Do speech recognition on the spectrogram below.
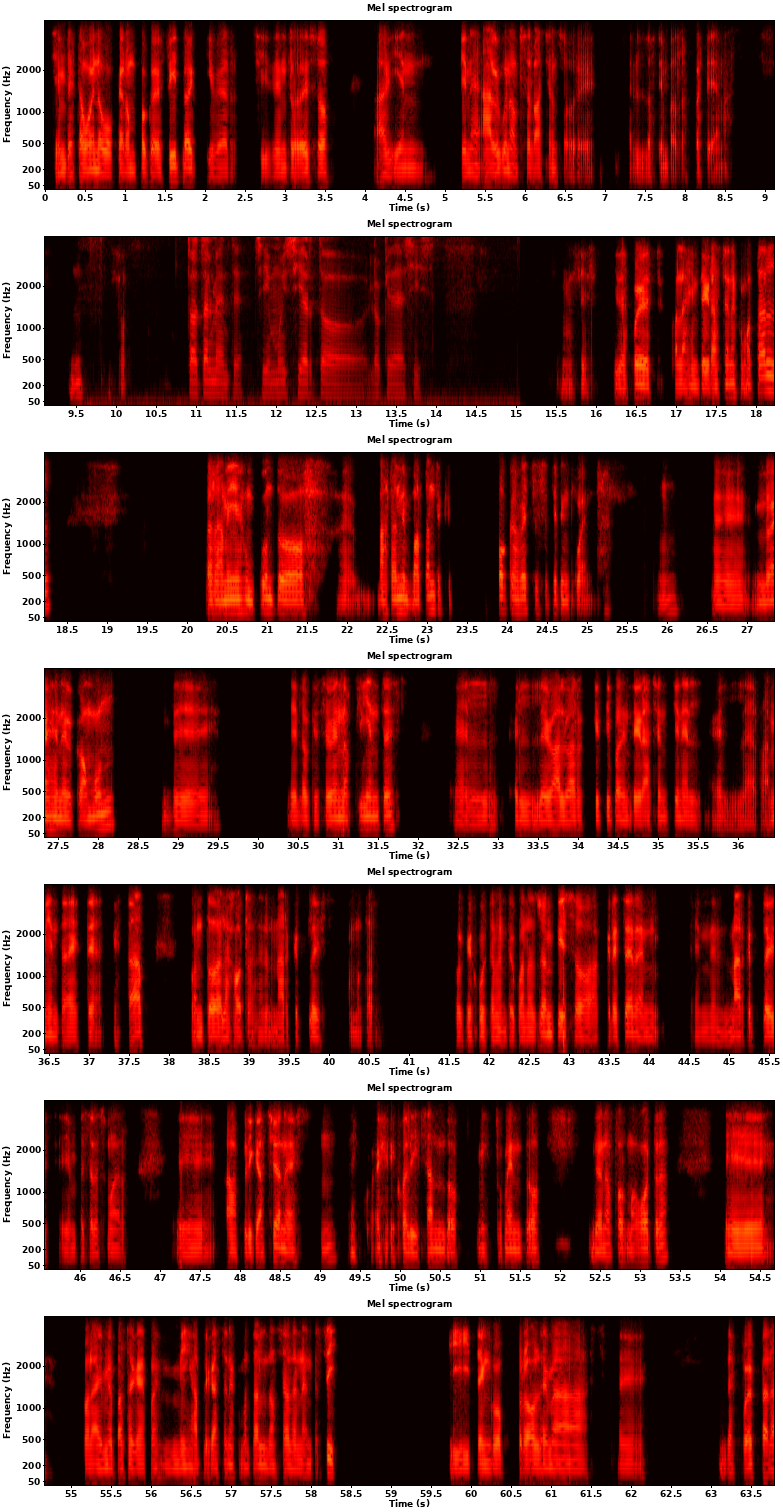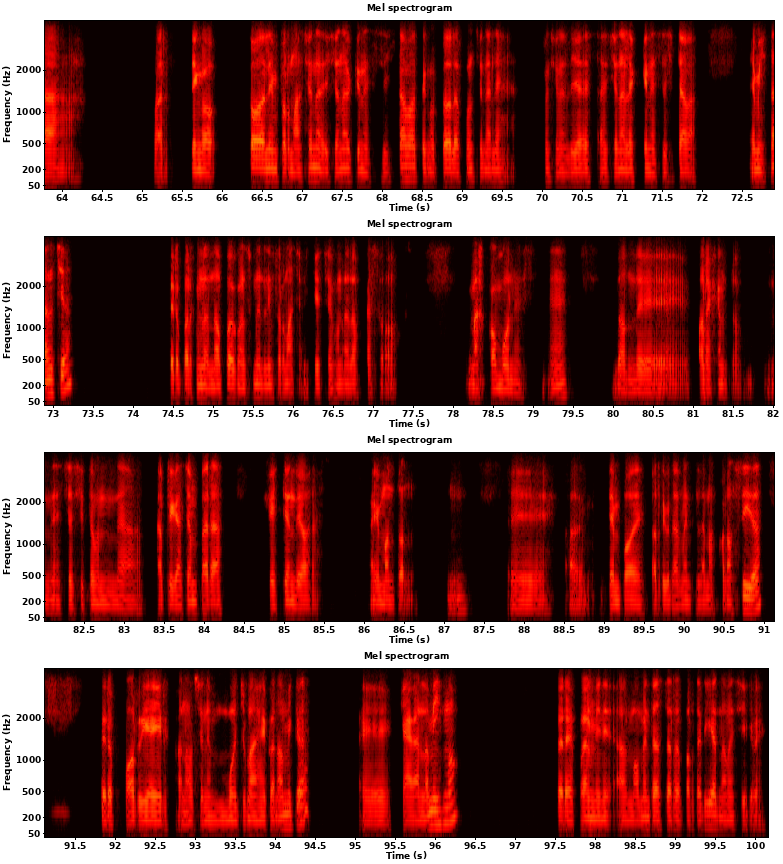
siempre está bueno buscar un poco de feedback y ver si dentro de eso alguien tiene alguna observación sobre los tiempos de respuesta y demás. Totalmente, sí, muy cierto lo que decís. Así es. Y después, con las integraciones como tal, para mí es un punto eh, bastante importante que pocas veces se tiene en cuenta. ¿no? Eh, no es en el común de, de, lo que se ve en los clientes el, evaluar qué tipo de integración tiene la herramienta, este, esta app, con todas las otras del marketplace como tal. Porque justamente cuando yo empiezo a crecer en, en el marketplace y empezar a sumar eh, aplicaciones, ecualizando mi instrumento de una forma u otra, eh, por ahí me pasa que después mis aplicaciones como tal no se hablan entre sí. Y tengo problemas eh, después para, para, tengo toda la información adicional que necesitaba, tengo todas las funcionalidades, funcionalidades adicionales que necesitaba en mi instancia, pero por ejemplo no puedo consumir la información, que ese es uno de los casos más comunes, ¿eh? donde, por ejemplo, necesito una aplicación para gestión de horas. Hay un montón. Eh, Tempo es particularmente la más conocida, pero podría ir con opciones mucho más económicas eh, que hagan lo mismo, pero después al, momento de hacer reportería no me sirve,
